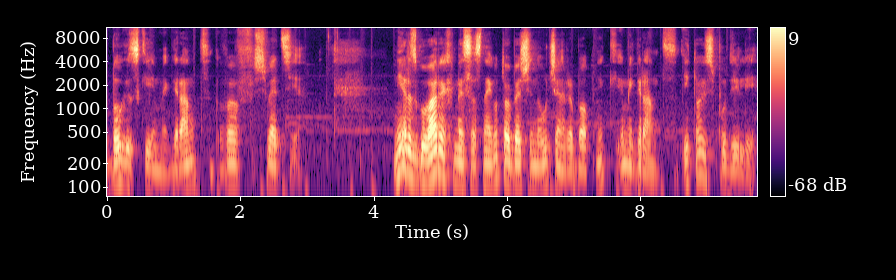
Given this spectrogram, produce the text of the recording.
български иммигрант в Швеция. Ние разговаряхме с него, той беше научен работник, емигрант. И той сподели.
